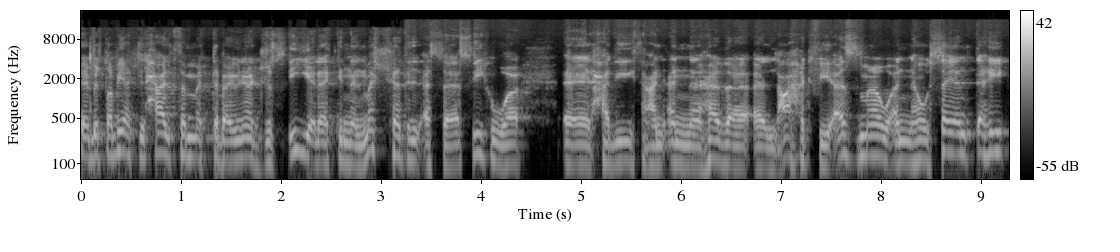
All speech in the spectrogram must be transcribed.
بطبيعة الحال ثمة تباينات جزئية لكن المشهد الأساسي هو آه، الحديث عن أن هذا العهد في أزمة وأنه سينتهي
